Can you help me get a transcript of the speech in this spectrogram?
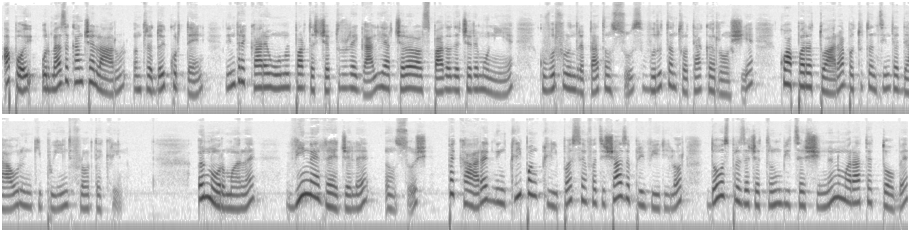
Apoi urmează cancelarul, între doi curteni, dintre care unul poartă sceptrul regal, iar celălalt spada de ceremonie, cu vârful îndreptat în sus, vârâtă într-o teacă roșie, cu apărătoarea bătută în ținte de aur, închipuind flori de crin. În urmele, vine regele însuși, pe care, din clipă în clipă, se înfățișează privirilor 12 trâmbițe și nenumărate tobe,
